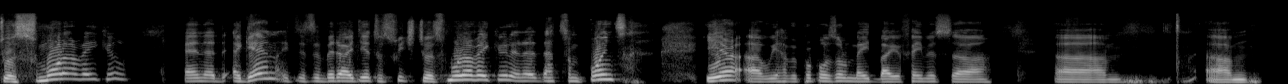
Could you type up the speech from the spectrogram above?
to a smaller vehicle. And uh, again, it is a better idea to switch to a smaller vehicle. And at some point here, uh, we have a proposal made by a famous uh, um, um,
